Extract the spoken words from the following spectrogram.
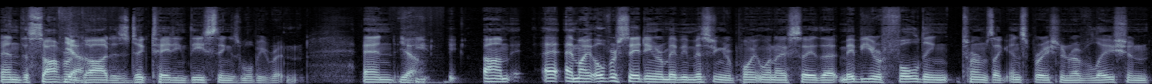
and the sovereign yeah. God is dictating these things will be written. And yeah. um, am I overstating or maybe missing your point when I say that maybe you're folding terms like inspiration and revelation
